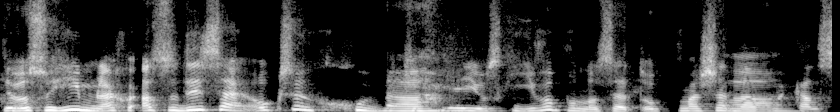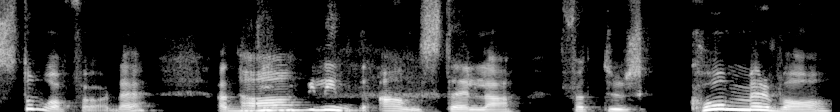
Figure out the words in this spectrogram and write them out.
Det var så himla alltså det är så också en sjuk Ja. grej att skriva på något sätt och man känner Ja. att man kan stå för det. Att Ja. vi vill inte anställa för att du kommer vara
